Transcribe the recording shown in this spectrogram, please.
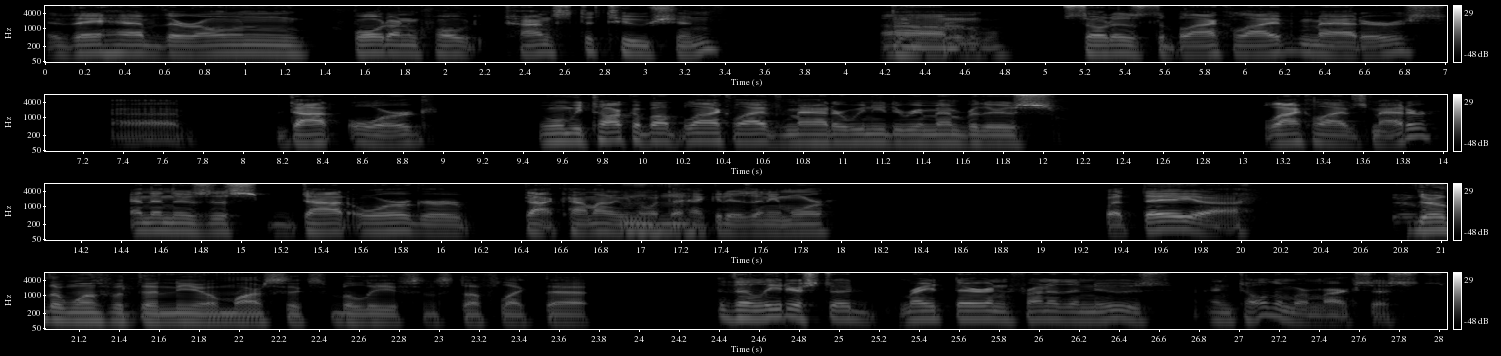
they have their own quote unquote constitution. Um, so does the Black Lives Matters uh, dot org. When we talk about Black Lives Matter, we need to remember there's Black Lives Matter, and then there's this dot org or dot com. I don't even know what the Mhm. heck it is anymore. But they, uh, They're the ones with the neo-Marxist beliefs and stuff like that. the leader stood right there in front of the news and told them we're Marxists.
